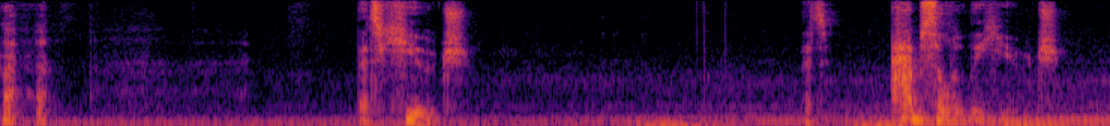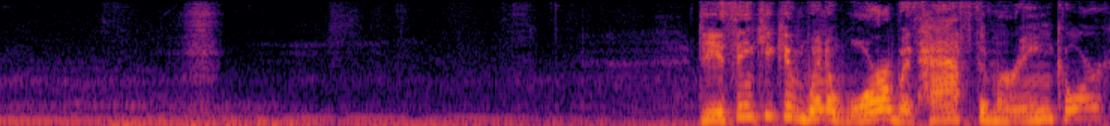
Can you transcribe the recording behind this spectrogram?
That's huge. That's absolutely huge. Do you think you can win a war with half the Marine Corps?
